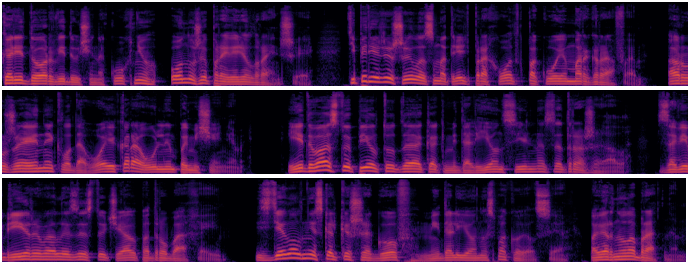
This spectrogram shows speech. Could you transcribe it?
Коридор, ведущий на кухню, он уже проверил раньше. Теперь решил осмотреть проход к покоям Марграфа, оружейной, кладовой и караульным помещениям. Едва ступил туда, как медальон сильно задрожал, завибрировал и застучал под рубахой. Сделал несколько шагов, медальон успокоился. Повернул обратно.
